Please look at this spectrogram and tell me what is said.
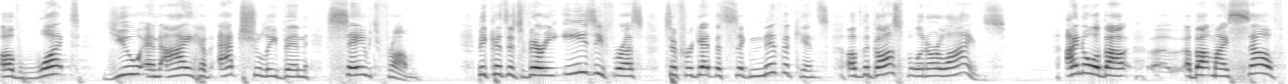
of what you and I have actually been saved from. Because it's very easy for us to forget the significance of the gospel in our lives. I know about, uh, about myself,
